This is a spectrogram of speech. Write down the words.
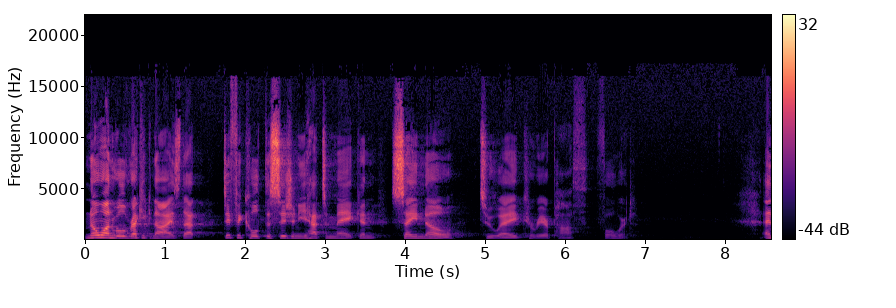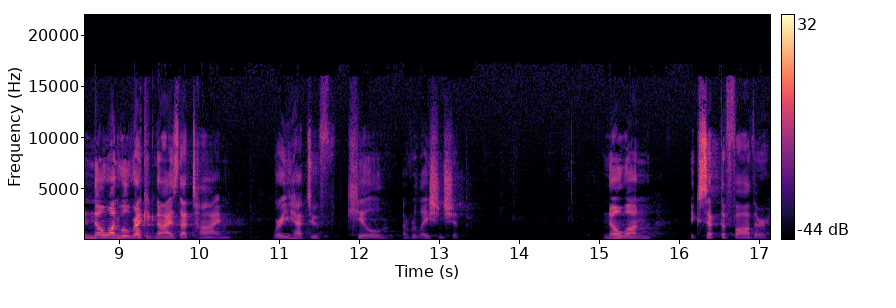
No one will recognize that difficult decision you had to make and say no to a career path forward. And no one will recognize that time where you had to kill a relationship. No one except the Father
